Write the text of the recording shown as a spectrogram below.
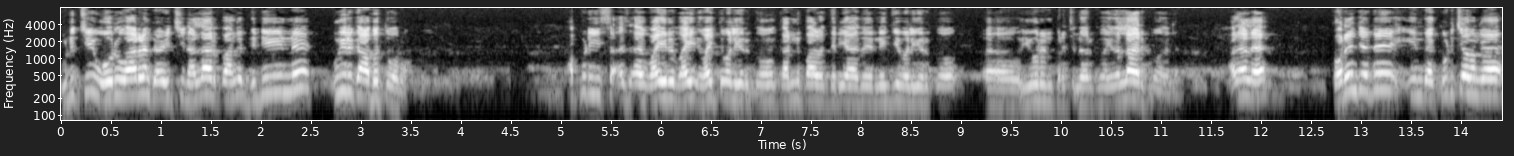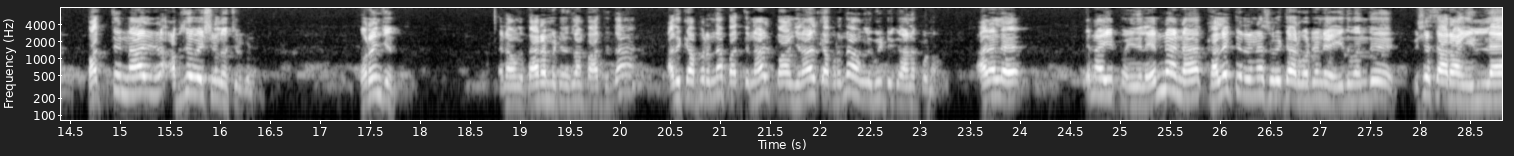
குடிச்சு ஒரு வாரம் கழிச்சு நல்லா இருப்பாங்க திடீர்னு உயிருக்கு ஆபத்து வரும். அப்படி ச- வயிறு வய வயிற்று வலி இருக்கும் கண்ணு பார்வை தெரியாது நெஞ்சு வலி இருக்கும் யூரின் பிரச்சனை இருக்கும் இதெல்லாம் இருக்கும் அதில். அதனால் குறைஞ்சது இந்த குடிச்சவங்க பத்து நாள் அப்சர்வேஷனில் வச்சுருக்கணும். குறைஞ்சது. ஏன்னா அவங்க பேராமீட்டர்ஸ்லாம் பார்த்து தான் அதுக்கப்புறம் தான் பத்து நாள் பாஞ்சு நாளுக்கு அப்புறம் தான் அவங்க வீட்டுக்கு அனுப்பணும். அதனால் ஏன்னா இப்போ இதில் என்னன்னா கலெக்டர் என்ன சொல்லிட்டார் உடனே இது வந்து விஷசாரம் இல்லை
